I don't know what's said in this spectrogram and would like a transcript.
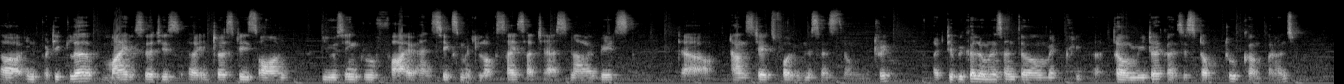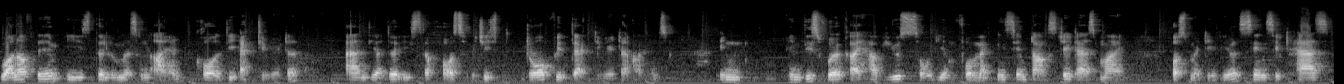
Uh, in particular, my research is uh, interest is on using group 5 and 6 metal oxides such as niobate uh, tungstates for luminescence thermometry. A typical luminescent uh, thermometer consists of two components. One of them is the luminescent ion called the activator and the other is the host which is doped with the activator ions. In, in this work I have used sodium four magnesium tungstate as my host material since it has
